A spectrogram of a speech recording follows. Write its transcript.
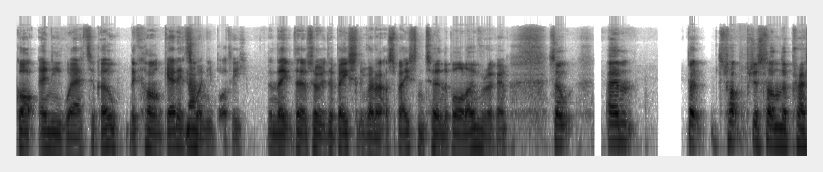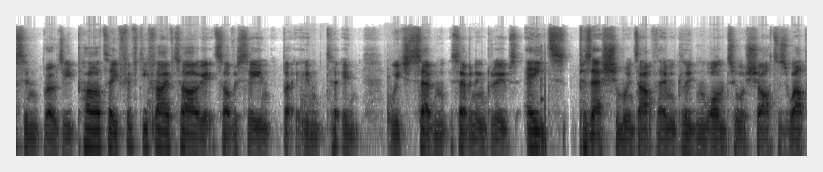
got anywhere to go. They can't get it No. to anybody, and they they so they basically run out of space and turn the ball over again. So, um, but top just on the pressing, Rosie Partey, fifty-five targets, obviously, in, but in, in which seven seven in groups, eight possession wins out for them, including one to a shot as well.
